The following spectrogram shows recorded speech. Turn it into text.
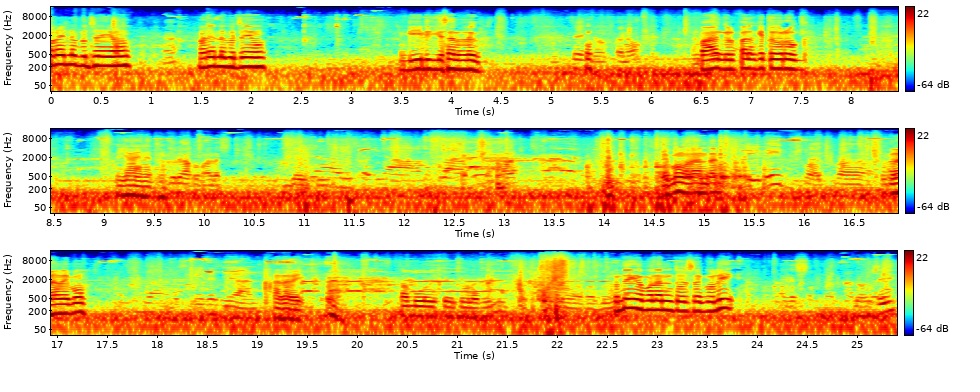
Maray lagod sa iyo. Maray lagod sa iyo. Gilid ka sa nalag. ano? Pagol pa kiturog. Ayan na to. Guli akong alas. Pong wala. Wait, ma... Wala may pong. Mas kilit yan. Atari. Tabuhin ko itong nabili. Kundi ka pala nito sa guli. Alas 12.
